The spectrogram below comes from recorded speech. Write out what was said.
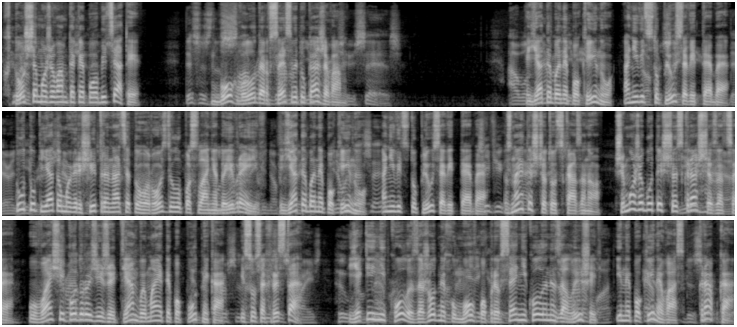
Хто ще може вам таке пообіцяти? Бог, володар Всесвіту, каже вам. Я тебе не покину, ані відступлюся від тебе. Тут у п'ятому вірші 13-го розділу послання до євреїв. Я тебе не покину, ані відступлюся від тебе. Знаєте, що тут сказано? Чи може бути щось краще за це? У вашій подорожі життям ви маєте попутника Ісуса Христа, який ніколи за жодних умов, попри все, ніколи не залишить і не покине вас. Крапка.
